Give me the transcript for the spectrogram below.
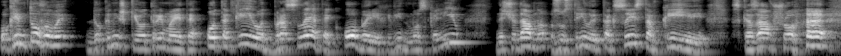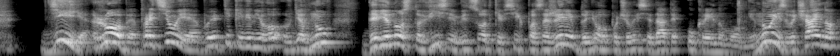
Окрім того, ви до книжки отримаєте отакий от браслетик, оберіг від москалів. Нещодавно зустріли таксиста в Києві, сказав, що «Хе, діє, робить, працює, бо як тільки він його вдягнув, 98% всіх пасажирів до нього почали сідати україномовні. Ну і, звичайно,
